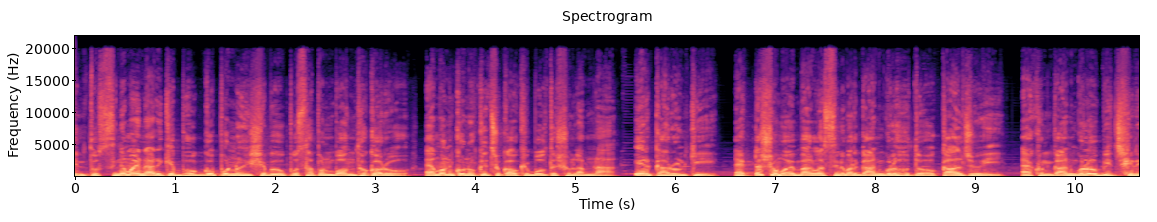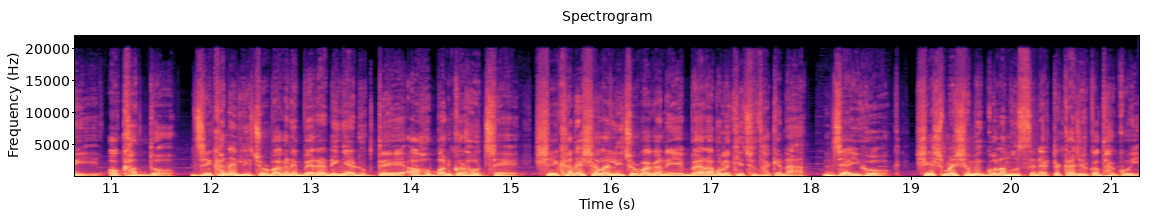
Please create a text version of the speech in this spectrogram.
কিন্তু সিনেমায় নারীকে ভোগ্যপণ্য হিসেবে উপস্থাপন বন্ধ করো, এমন কোনো কিছু কাউকে বলতে শুনলাম না। এর কারণ কি? একটা সময় বাংলা সিনেমার গানগুলো হতো কালজয়ী, এখন গানগুলো বিচ্ছিরি, অখাদ্য। যেখানে লিচুর বাগানে বেড়াডিঙায় ঢুকতে আহ্বান করা হচ্ছে, সেখানে শালা লিচুর বাগানে বেড়া বলে কিছু থাকে না। যাই হোক, শেষমেশ আমি গোলাম হোসেন একটা কাজের কথা কই,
